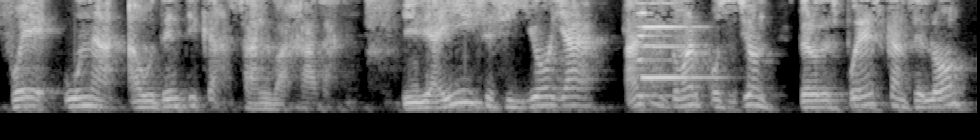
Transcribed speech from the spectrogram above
fue una auténtica salvajada. Y de ahí se siguió ya, antes de tomar posesión, pero después canceló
